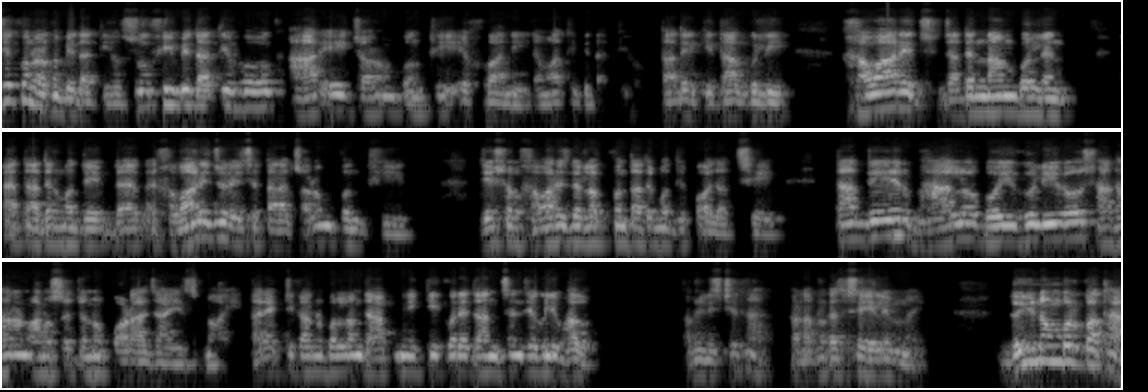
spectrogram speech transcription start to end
যে কোনো রকম বেদাতি হোক, সুফি বেদাতি হোক, আর এই চরমপন্থী এখওয়ানি জামাতি বেদাতি হোক, তাদের কিতাবগুলি খাওয়ারেজ, যাদের নাম বললেন তাদের মধ্যে খাওয়ারেজও রয়েছে, তারা চরমপন্থী। যেসব খাওয়ারেজদের লক্ষণ তাদের মধ্যে পাওয়া যাচ্ছে, তাদের ভালো বইগুলিও সাধারণ মানুষের জন্য পড়া জায়েজ নয়। তার একটি কারণ বললাম যে, আপনি কি করে জানছেন যেগুলি ভালো? আপনি নিশ্চিত না? কারণ আপনার কাছে সেই এলেম নাই। দুই নম্বর কথা,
